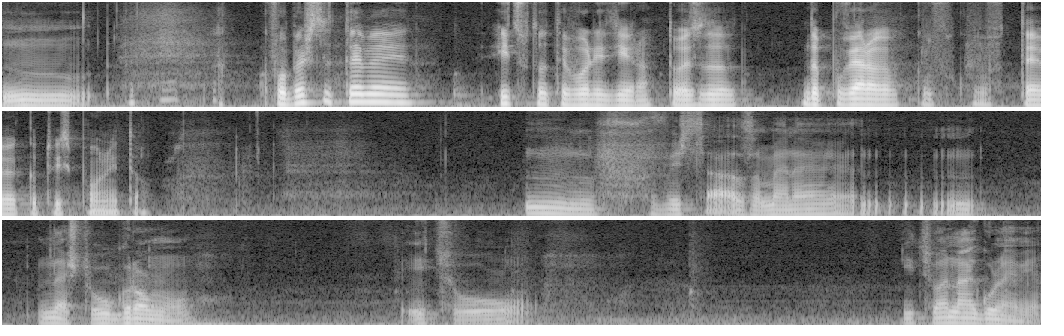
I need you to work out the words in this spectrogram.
М, Какво беше за тебе Ицо да те валидира? Тоест да, да повярва в, в, тебе като изпълнител. Виж сега, за мен е нещо огромно. Ицо... Ицо е най-големия.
